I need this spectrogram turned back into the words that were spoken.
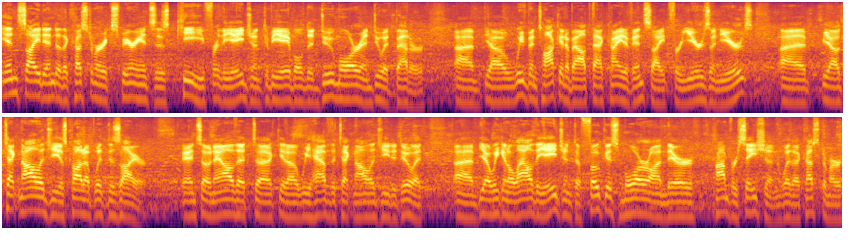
insight into the customer experience is key for the agent to be able to do more and do it better. Uh, you know, we've been talking about that kind of insight for years and years, uh, you know, technology is caught up with desire. And so now that uh, you know, we have the technology to do it, uh, you know, we can allow the agent to focus more on their conversation with a customer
